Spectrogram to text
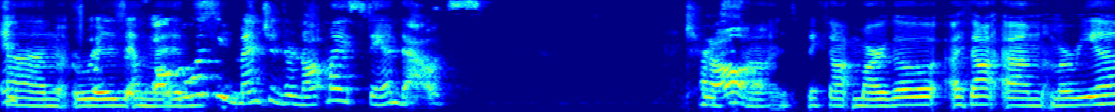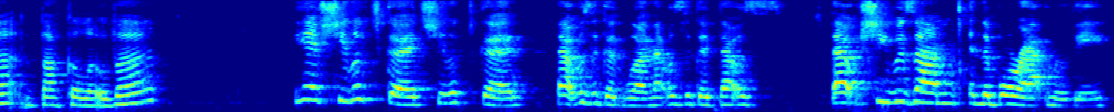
And Um, Riz all the ones you mentioned are not my standouts. at all. I thought Margot. I thought um Maria Bakalova. Yeah, she looked good. She looked good. That was a good one. That was a good. That was that. She was um in the Borat movie.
